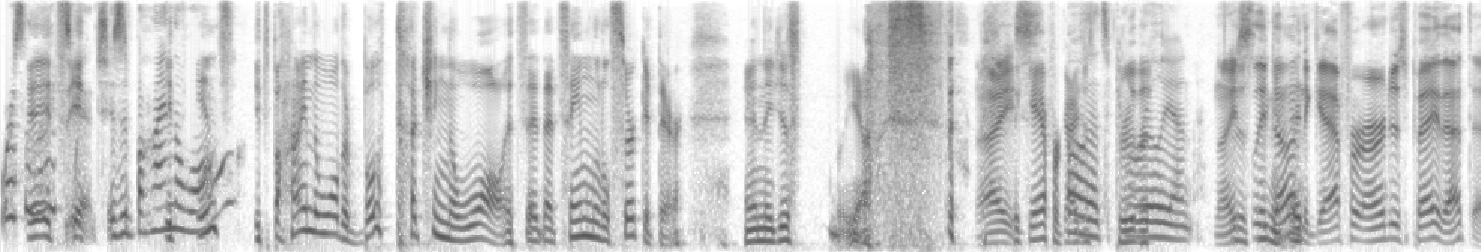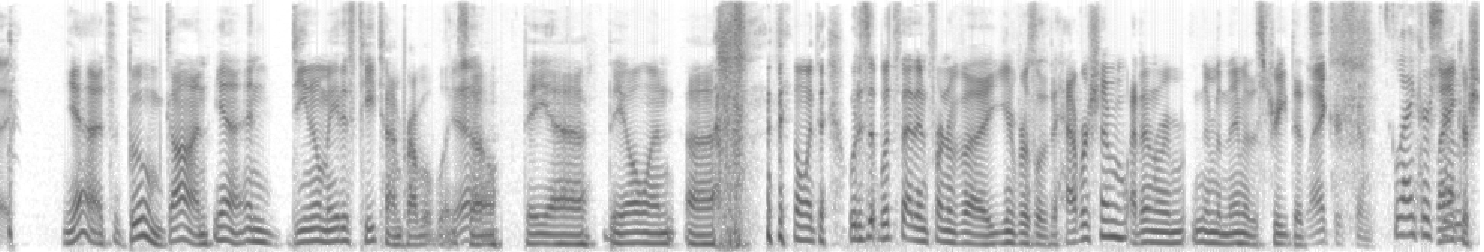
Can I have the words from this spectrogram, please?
Where's the light It's- it- switch? Is it behind the wall? in- it's behind the wall they're both touching the wall it's at that same little circuit there and they just yeah the Nice. gaffer guy oh, just that's threw the brilliant. Nicely thing. done. It- the gaffer earned his pay that day. Yeah, it's boom, gone. Yeah, and Dino made his tea time probably. Yeah. So they uh they all went uh they all went to what is it? What's that in front of uh Universal? The Haversham? I don't remember the name of the street. That's Lankershim. Lankershim. Lankershim.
